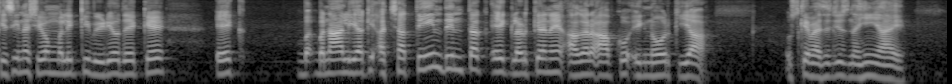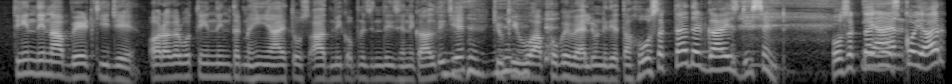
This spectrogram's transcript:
किसी ने शिवम मलिक की वीडियो देख के एक बना लिया कि अच्छा तीन दिन तक एक लड़के ने अगर आपको इग्नोर किया, उसके मैसेजेस नहीं आए, तीन दिन आप वेट कीजिए और अगर वो तीन दिन तक नहीं आए तो उस आदमी को अपनी ज़िंदगी से निकाल दीजिए, क्योंकि वो आपको कोई वैल्यू नहीं देता। हो सकता है दैट गाय इज़ डिसेंट हो सकता है कि उसको यार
